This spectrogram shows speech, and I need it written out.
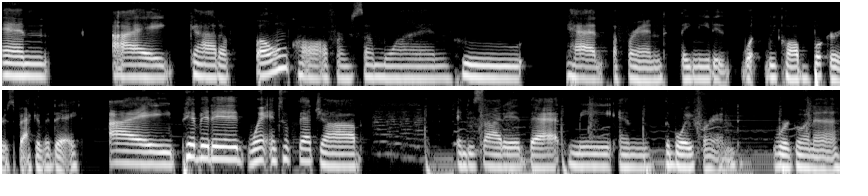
and I got a phone call from someone who had a friend. They needed what we call bookers back in the day. I pivoted, went and took that job, and decided that me and the boyfriend were going to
